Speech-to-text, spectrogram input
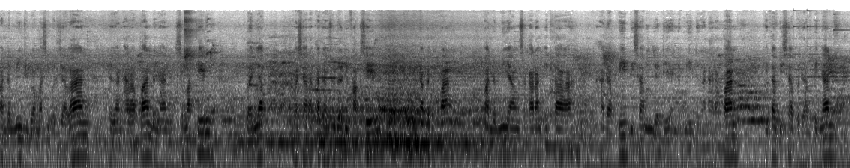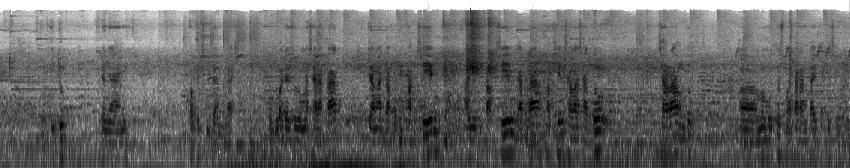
pandemi juga masih berjalan dengan harapan dengan semakin banyak masyarakat yang sudah divaksin hingga ke depan pandemi yang sekarang kita hadapi bisa menjadi endemi dengan harapan kita bisa berdampingan hidup dengan COVID-19. Tentu pada seluruh masyarakat jangan takut divaksin, ayo divaksin karena vaksin salah satu cara untuk uh, memutus mata rantai COVID-19.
